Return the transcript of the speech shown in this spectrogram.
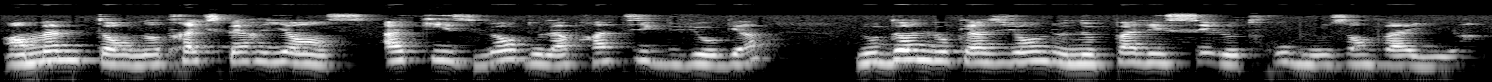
en même temps, notre expérience acquise lors de la pratique du yoga nous donne l'occasion de ne pas laisser le trouble nous envahir.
